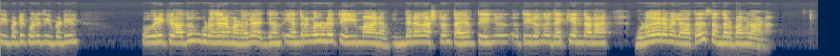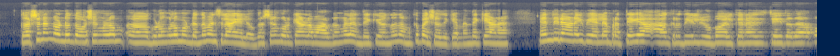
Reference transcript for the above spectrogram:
തീപ്പെട്ടിക്കൊള്ളി തീപ്പെട്ടിയിൽ ഉരയ്ക്കും. അതും ഗുണകരമാണ് അല്ലെ? യന്ത്രങ്ങളുടെ തേയ്മാനം ഇന്ധന നഷ്ടം തയർ തേഞ്ഞു തീരുന്നു. ഇതൊക്കെ എന്താണ്? ഗുണകരമല്ലാത്ത സന്ദർഭങ്ങളാണ്. ഘർഷണം കൊണ്ടും ദോഷങ്ങളും ഗുണങ്ങളും ഉണ്ടെന്ന് മനസ്സിലായല്ലോ. ഘർഷണം കുറയ്ക്കാനുള്ള മാർഗങ്ങൾ എന്തൊക്കെയെന്ന് നമുക്ക് പരിശോധിക്കാം. എന്തൊക്കെയാണ്? എന്തിനാണ് ഇവയെല്ലാം പ്രത്യേക ആകൃതിയിൽ രൂപവൽക്കരണം ചെയ്തത്? അപ്പൊ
